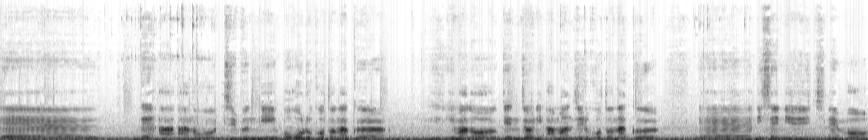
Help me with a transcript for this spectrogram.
えー、で、ああの、自分におごることなく、今の現状に甘んじることなく、えー、2021年も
